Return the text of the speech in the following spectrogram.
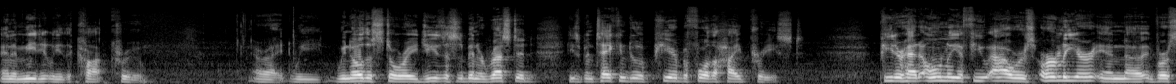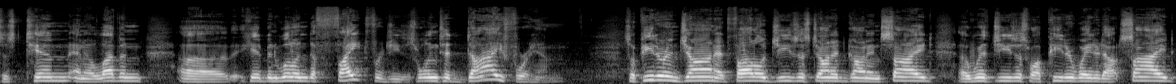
and immediately the cock crew. All right, we, we know the story. Jesus has been arrested. He's been taken to appear before the high priest. Peter had only a few hours earlier in, uh, verses 10 and 11, uh, he had been willing to fight for Jesus, willing to die for him. So Peter and John had followed Jesus. John had gone inside uh, with Jesus while Peter waited outside.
